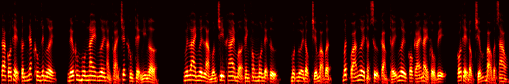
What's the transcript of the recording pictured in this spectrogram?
ta có thể cân nhắc không giết ngươi, nếu không hôm nay ngươi hẳn phải chết không thể nghi ngờ. Nguyên lai、like、ngươi là muốn chi khai mở thanh phong môn đệ tử, một người độc chiếm bảo vật, bất quá ngươi thật sự cảm thấy ngươi có cái này khẩu vị, có thể độc chiếm bảo vật sao?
